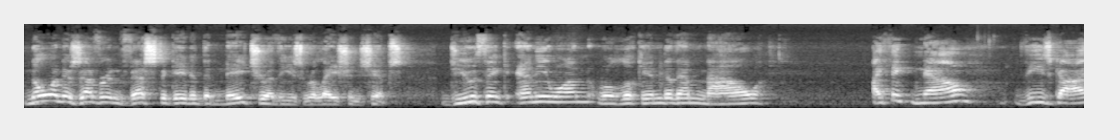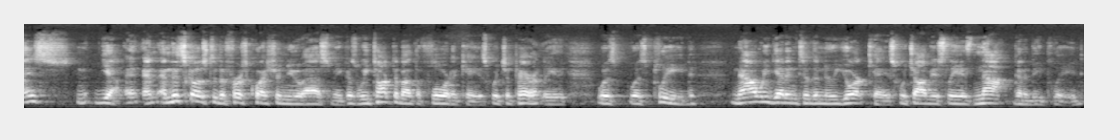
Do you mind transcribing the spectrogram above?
No one has ever investigated the nature of these relationships. Do you think anyone will look into them now? I think now these guys, yeah, and, and this goes to the first question you asked me because we talked about the Florida case, which apparently was was plead. Now we get into the New York case, which obviously is not going to be plead.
